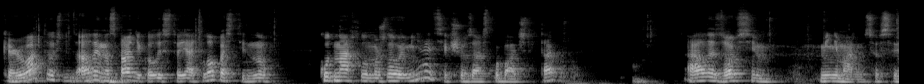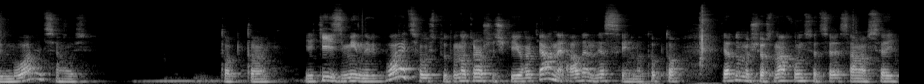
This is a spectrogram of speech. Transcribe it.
керувати ось тут, але насправді, коли стоять лопасті, ну, кут нахилу, можливо, і міняється, якщо зараз побачите, так? Але зовсім мінімально це все відбувається. ось. Тобто, якісь зміни відбуваються, ось тут воно трошечки його тягне, але не сильно. Тобто, я думаю, що основна функція це саме цей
